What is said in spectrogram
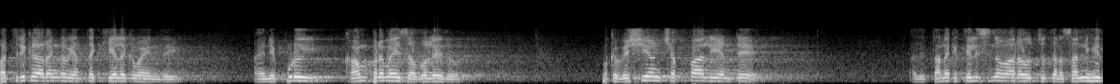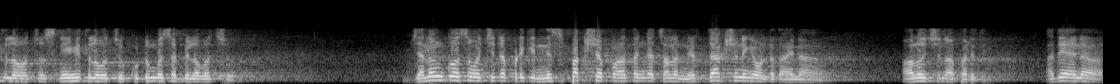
పత్రికా రంగం ఎంత కీలకమైంది ఆయన ఎప్పుడు కాంప్రమైజ్ అవ్వలేదు. ఒక విషయం చెప్పాలి అంటే అది తనకు తెలిసిన వారవచ్చు తన సన్నిహితులు అవ్వచ్చు స్నేహితులు అవ్వచ్చు కుటుంబ సభ్యులు అవ్వచ్చు. జనం కోసం వచ్చేటప్పటికి నిష్పక్షపాతంగా చాలా నిర్దాక్షిణ్యంగా ఉంటుంది ఆయన ఆలోచన పరిధి. అదే ఆయన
